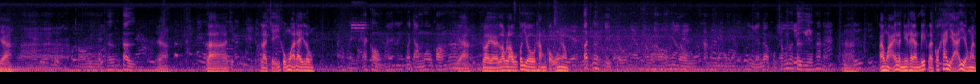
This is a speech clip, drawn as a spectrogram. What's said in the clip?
Dạ. Và con thứ tư. Dạ. Là là chị cũng ở đây luôn? Các con có chồng con đó. Dạ. Rồi ờ, lâu lâu có vô thăm cụ không? Ít nó dịp vô lâu lâu vô thăm đó cuộc sống nó tư riêng hết rồi à. ở ngoài là như theo anh biết là có khá giả gì không anh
